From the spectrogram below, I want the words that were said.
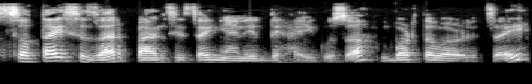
सत्ताइस हजार पाँच सय चाहिँ यहाँनिर देखाइएको छ। वर्तमानले चाहिँ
